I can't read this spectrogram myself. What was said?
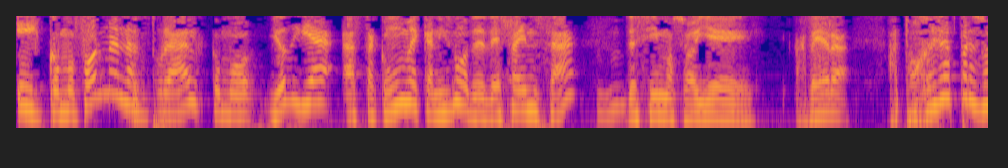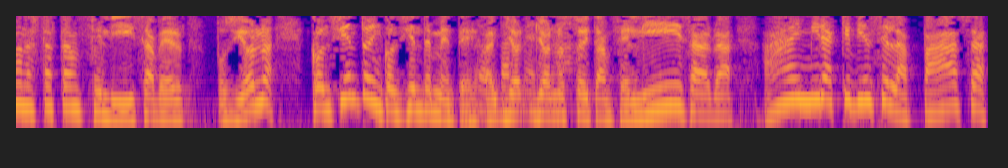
Y como forma natural, como yo diría, hasta como un mecanismo de defensa, decimos, oye, a ver, ¿a, a poco esa persona está tan feliz? A ver, pues yo no, consciente o inconscientemente, yo, yo no estoy tan feliz, a ver, ay, mira qué bien se la pasa,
